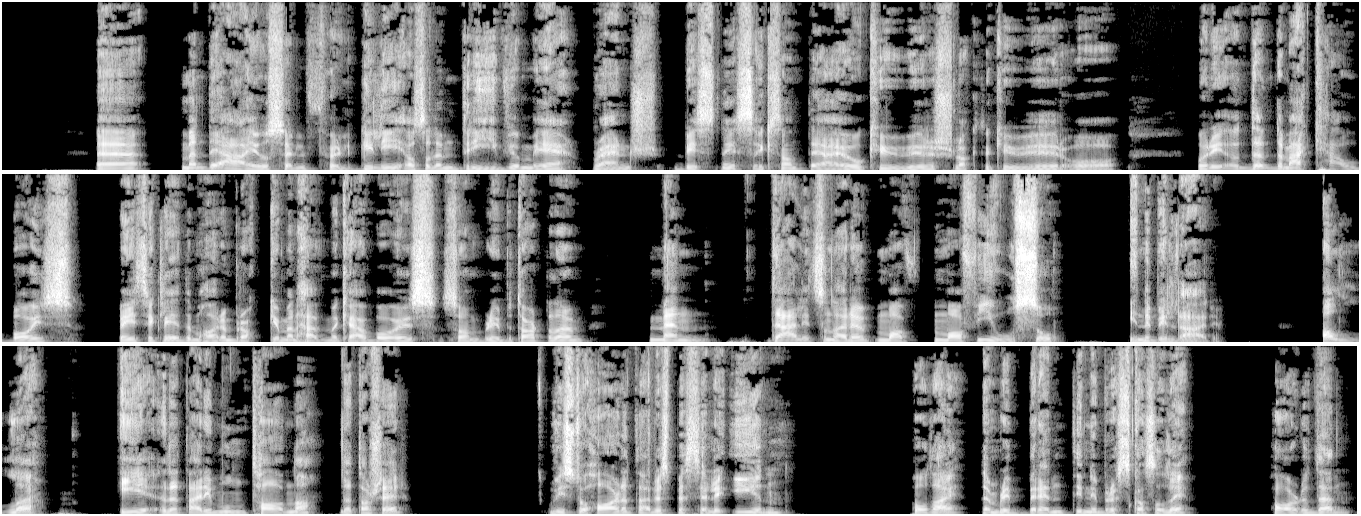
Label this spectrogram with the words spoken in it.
Eh, men det er jo selvfølgelig Altså, de driver jo med ranch business, ikke sant? Det er jo kuer, slaktekuer og, og de, de, er cowboys, basically. De har en brakke med en haug med cowboys som blir betalt av dem. Men det er litt sånn derre maf mafioso inni bildet her. Alle i Dette er i Montana dette skjer. Hvis du har dette spesielle Y-en på deg, den blir brent inn i brystkassa di. Har du den,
